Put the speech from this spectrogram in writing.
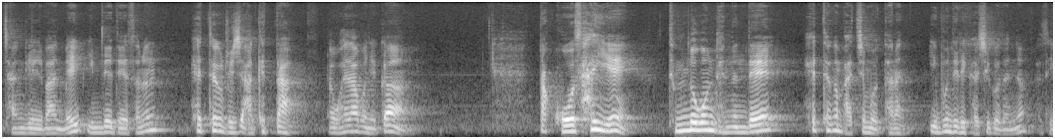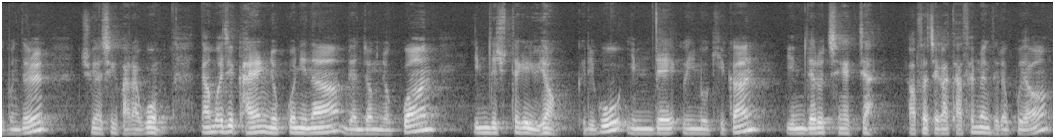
장기 일반 매입 임대에 대해서는 혜택을 주지 않겠다라고 하다 보니까 딱 그 사이에 등록은 됐는데 혜택은 받지 못하는 이분들이 계시거든요. 그래서 이분들 주의하시기 바라고 나머지 가액 요건이나 면적 요건, 임대주택의 유형, 그리고 임대 의무 기간, 임대료 증액자 앞서 제가 다 설명드렸고요.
